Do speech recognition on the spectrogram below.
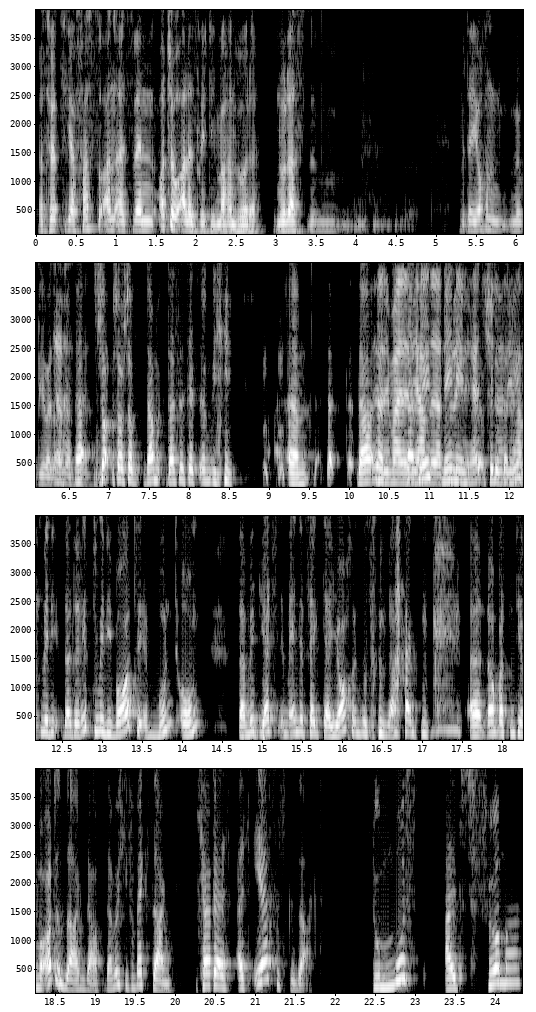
das hört sich ja fast so an, als wenn Otto alles richtig machen würde. Nur das äh, wird der Jochen möglicherweise ja, anders sein. Stopp, stopp, stopp. Das ist jetzt irgendwie ähm, da, da, ja, die meine, da die drehst, haben nee, nee, Hedge, Philipp, ne, da, drehst die, da, drehst du mir die Worte im Mund um, damit jetzt im Endeffekt der Jochen sozusagen äh, noch was zum Thema Otto sagen darf. Da möchte ich vorweg sagen, ich habe ja als, als erstes gesagt, du musst als Firma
